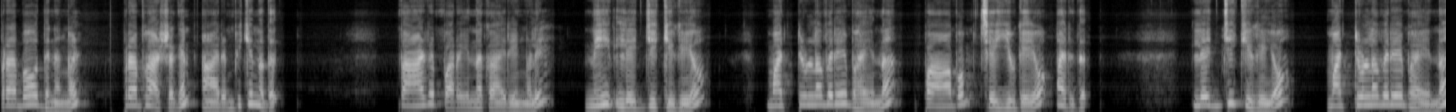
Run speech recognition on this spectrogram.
പ്രബോധനങ്ങൾ പ്രഭാഷകൻ ആരംഭിക്കുന്നത്? താഴെ പറയുന്ന കാര്യങ്ങളിൽ നീ ലജ്ജിക്കുകയോ മറ്റുള്ളവരെ ഭയന്ന് പാപം ചെയ്യുകയോ അരുത്. ലജ്ജിക്കുകയോ മറ്റുള്ളവരെ ഭയന്ന്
